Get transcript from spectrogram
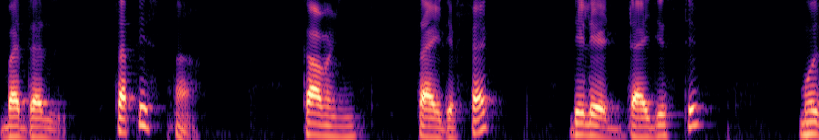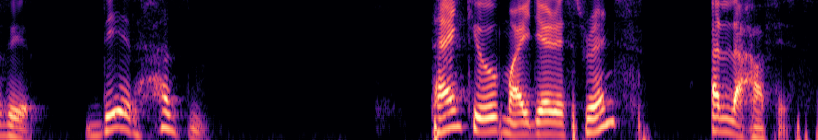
بدل سپسنا commons side effect delayed digestive مضر دیر ہضم۔ Thank you my dear students اللہ حافظ۔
